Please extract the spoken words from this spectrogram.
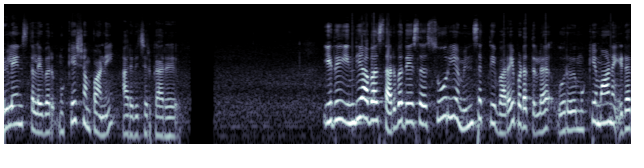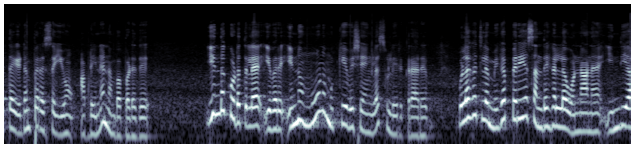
ரிலையன்ஸ் தலைவர் முகேஷ் அம்பானி அறிவிச்சிருக்காரு. இது இந்தியாவை சர்வதேச சூரிய மின்சக்தி வரைபடத்தில் ஒரு முக்கியமான இடத்தை இடம்பெற செய்யும் அப்படின்னு நம்பப்படுது. இந்த கூட்டத்தில் இவர் இன்னும் மூணு முக்கிய விஷயங்களை சொல்லியிருக்கிறாரு. உலகத்தில் மிகப்பெரிய சந்தைகளில் ஒன்றான இந்தியா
